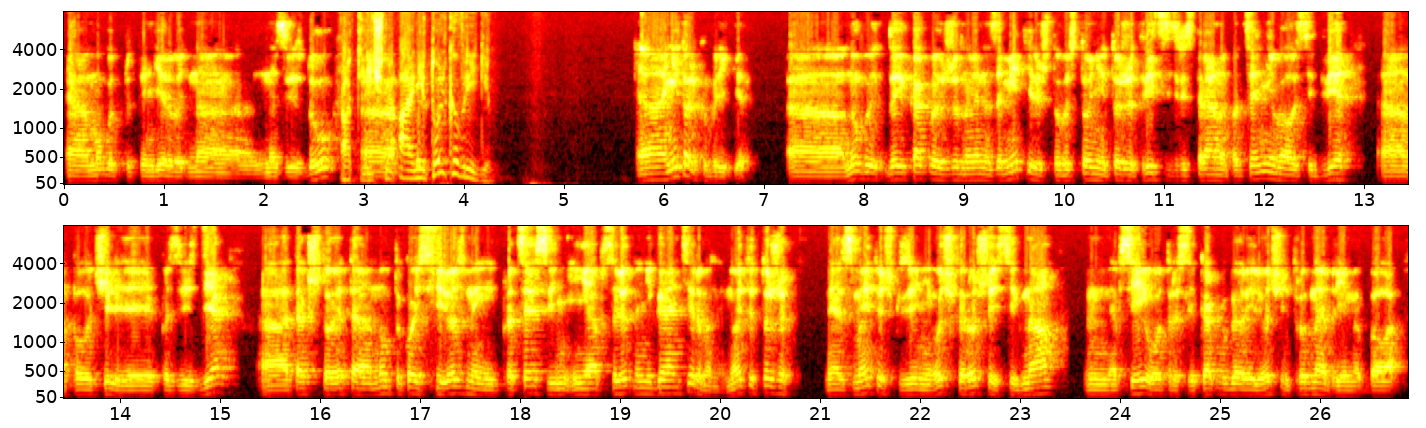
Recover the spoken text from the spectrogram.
э, могут претендировать на, на звезду. Отлично. А, а не только в Риге? Не только в Риге. А, ну, вы, да и как вы уже, наверное, заметили, что в Эстонии тоже 30 ресторанов оценивалось, и две а, получили по звезде. А, так что это ну, такой серьезный процесс и, и абсолютно не гарантированный. Но это тоже, э, с моей точки зрения, очень хороший сигнал всей отрасли. Как вы говорили, очень трудное время было,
